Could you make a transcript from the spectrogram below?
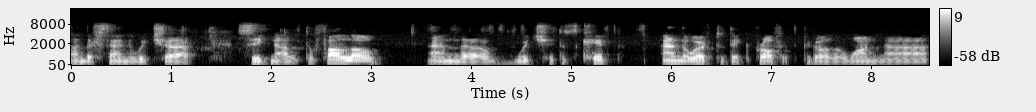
understand which uh, signal to follow and uh, which to skip and where to take profit. Because one uh,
